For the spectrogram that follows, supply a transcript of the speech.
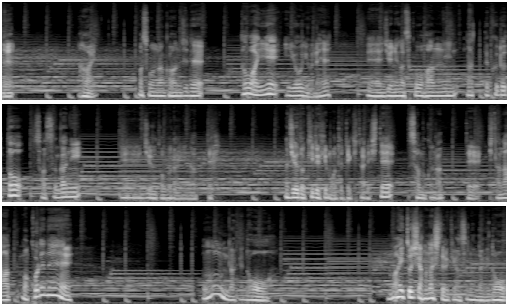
ね。はい。まあ、そんな感じで、とはいえ、いよいよね、え、12月後半になってくると、さすがに、え、10度ぐらいになって、10度切る日も出てきたりして、寒くなってきたな。まあ、これね、思うんだけど、毎年話してる気がするんだけど、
